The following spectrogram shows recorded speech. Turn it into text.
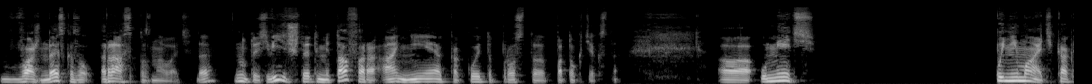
важно, да, я сказал, распознавать, да, ну, то есть видеть, что это метафора, а не какой-то просто поток текста. Uh, уметь понимать, как,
